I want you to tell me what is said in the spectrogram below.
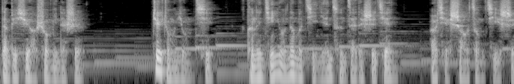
但必须要说明的是。这种勇气，可能仅有那么几年存在的时间，而且稍纵即逝。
